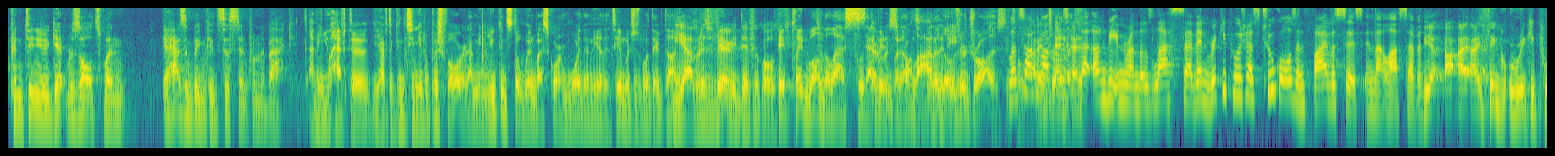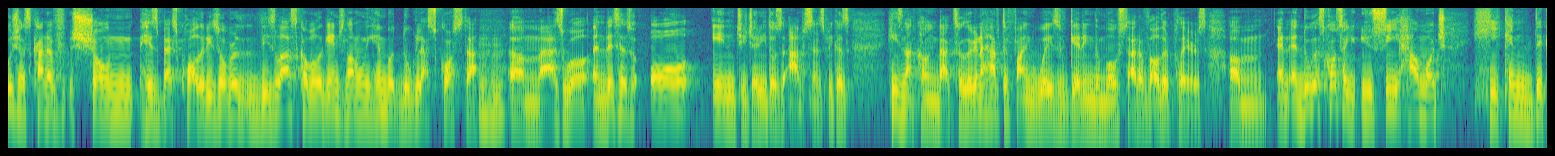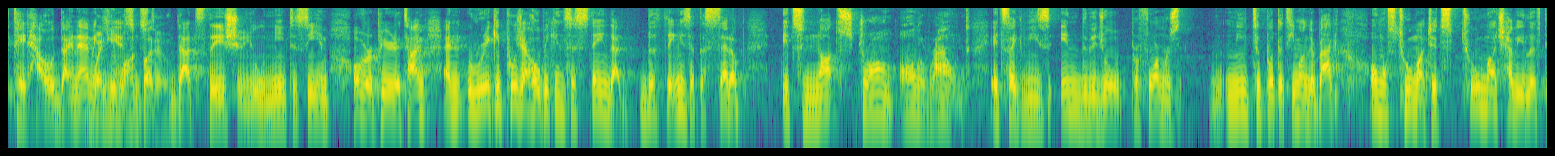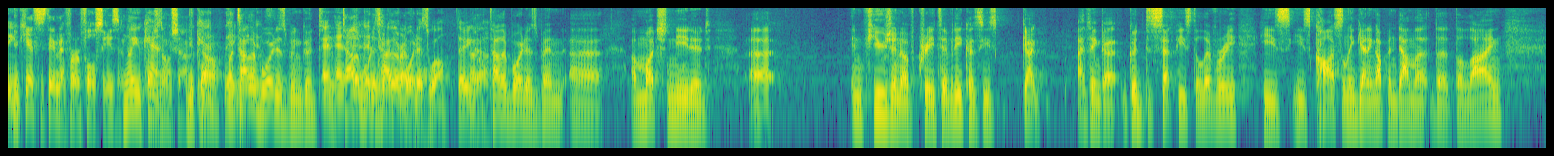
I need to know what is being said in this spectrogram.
continue to get results when it hasn't been consistent from the back? I mean, you have to you have to continue to push forward. I mean, you can still win by scoring more than the other team, which is what they've done. Yeah, but it's very difficult. They've played well in the last seven, but a lot of those are draws. Let's talk about draws. that unbeaten run, those last seven. Ricky Puig has two goals and five assists in that last seven. Yeah, I, I think Ricky Puig has kind of shown his best qualities over these last couple of games. Not only him, but Douglas Costa um, as well. And this is all in Chicharito's absence because he's not coming back. So they're going to have to find ways of getting the most out of other players. Um, and, and Douglas Costa, you, you see how much he can dictate, how dynamic When he is. wants but to. that's the issue. You need to see him over a period of time. And Ricky Puig, I hope he can sustain that. The thing is that the setup, it's not strong all around. It's like these individual performers need to put the team on their back almost too much. It's too much heavy lifting. You can't sustain that for a full season. No, you can't. There's no shot. You can't. But Tyler Boyd has been good too. And, and, Tyler Boyd and has been Tyler Boyd as well. There you Uh, go. Tyler Boyd has been uh, a much needed uh, infusion of creativity because he's got, I think, a good set piece delivery. He's he's constantly getting up and down the, the, the line.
